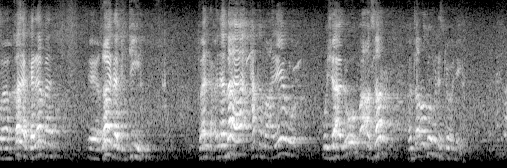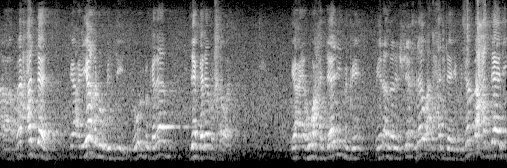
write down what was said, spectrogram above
وقال كلاما آه، غال في الدين فالعلماء حكموا عليه وسألوه فاصر فطردوه من السعودية فحدد يعني يغلو في الدين. يقول بكلام زي كلام الخوارج. يعني هو حدادي في نظر الشيخ ده والحدادي مسمى حدادي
